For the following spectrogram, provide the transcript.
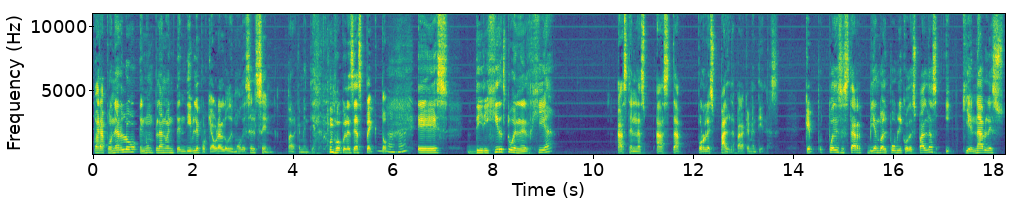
para ponerlo en un plano entendible, porque ahora lo de moda es el zen, para que me entiendan un poco en ese aspecto, es dirigir tu energía hasta en las hasta por la espalda, para que me entiendas. Que puedes estar viendo al público de espaldas y quien hables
